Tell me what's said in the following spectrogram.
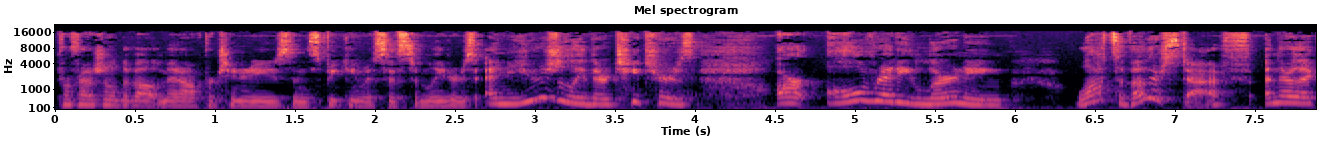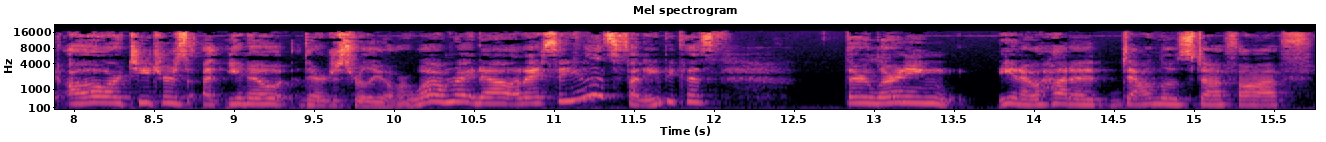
professional development opportunities and speaking with system leaders and usually their teachers are already learning lots of other stuff and they're like oh our teachers uh, you know they're just really overwhelmed right now and I say you know that's funny because they're learning you know how to download stuff off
